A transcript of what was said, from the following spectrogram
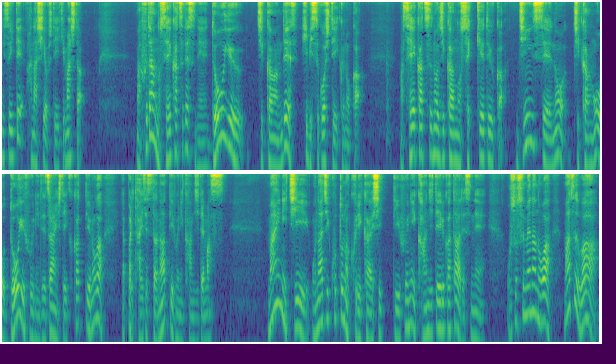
について話をしていきました。まあ、普段の生活ですね、どういう時間で日々過ごしていくのか、まあ、生活の時間の設計というか、人生の時間をどういうふうにデザインしていくかっていうのが、やっぱり大切だなっていうふうに感じてます。毎日同じことの繰り返しっていうふうに感じている方はですね、おすすめなのは、まずは、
